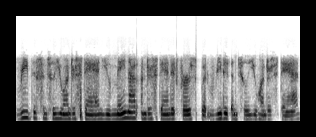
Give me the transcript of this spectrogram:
Read this until you understand. You may not understand it first, but read it until you understand.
